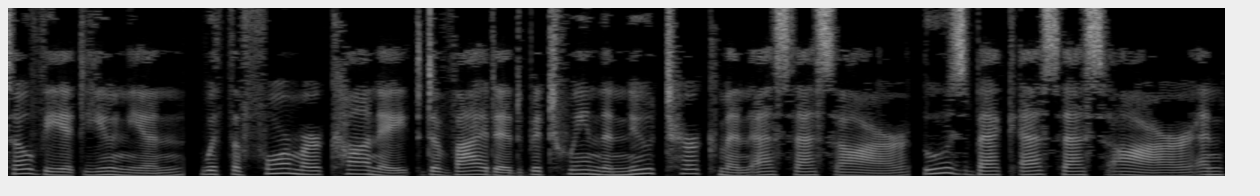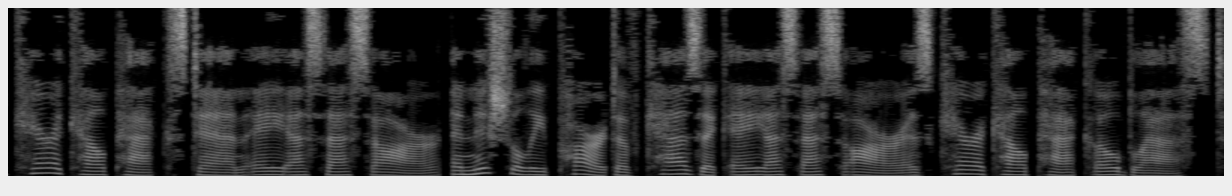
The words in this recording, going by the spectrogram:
Soviet Union, with the former Khanate divided between the new Turkmen SSR, Uzbek SSR and Karakalpakstan Uzbekistan ASSR initially part of Kazakh ASSR as Karakalpak Oblast.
